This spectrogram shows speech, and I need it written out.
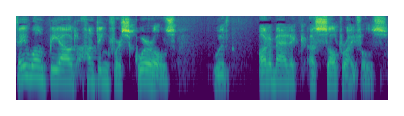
they won't be out hunting for squirrels with automatic assault rifles.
